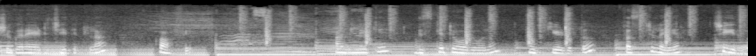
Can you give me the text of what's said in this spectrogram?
ഷുഗർ ആഡ് ചെയ്തിട്ടുള്ള കോഫി. അതിലേക്ക് ബിസ്ക്കറ്റ് ഓരോന്നും മുക്കിയെടുത്ത് ഫസ്റ്റ് ലെയർ ചെയ്തു.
